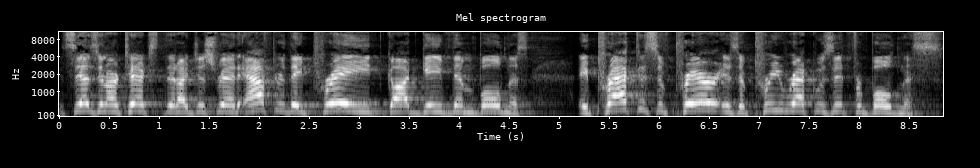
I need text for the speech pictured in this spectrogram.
It says in our text that I just read, after they prayed, God gave them boldness. A practice of prayer is a prerequisite for boldness.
